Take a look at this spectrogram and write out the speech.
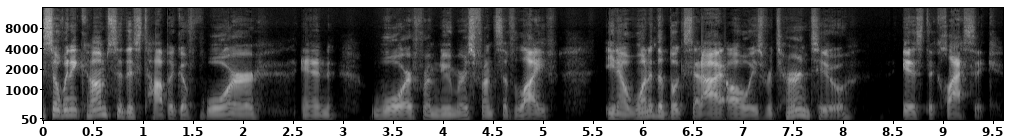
So when it comes to this topic of war and war from numerous fronts of life, you know, one of the books that I always return to is the classic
